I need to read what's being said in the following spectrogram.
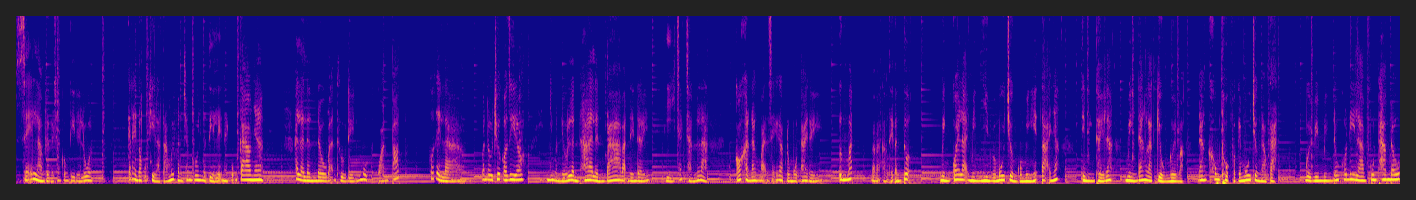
sẽ làm việc ở trong công ty đấy luôn. Cái này nó cũng chỉ là 80% thôi, nhưng mà tỷ lệ này cũng cao nha. Hay là lần đầu bạn thử đến một quán pub, có thể là ban đầu chưa có gì đâu, nhưng mà nếu lần hai, lần ba bạn đến đấy, thì chắc chắn là có khả năng bạn sẽ gặp được một ai đấy ưng mắt và bạn cảm thấy ấn tượng. Mình quay lại, mình nhìn vào môi trường của mình hiện tại nhé thì mình thấy là mình đang là kiểu người mà đang không thuộc vào cái môi trường nào cả. Bởi vì mình đâu có đi làm full time đâu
